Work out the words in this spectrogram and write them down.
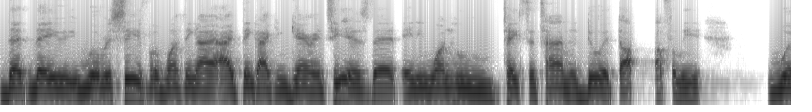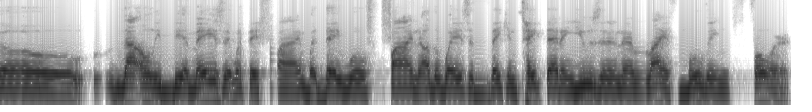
that they will receive. But one thing I, I think I can guarantee is that anyone who takes the time to do it thoughtfully will not only be amazed at what they find, but they will find other ways that they can take that and use it in their life moving forward.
